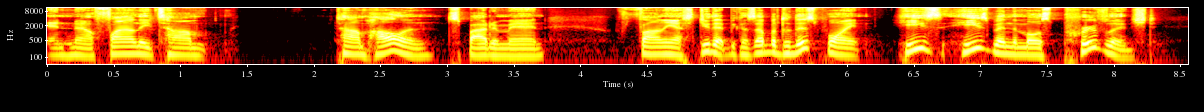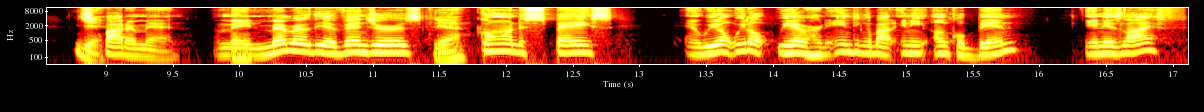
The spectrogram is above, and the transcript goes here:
and now finally tom tom holland spider-man finally has to do that because up until this point he's he's been the most privileged Yeah. spider-man. I mean member of the avengers? Yeah. going to space and we don't we don't we haven't heard anything about any uncle ben in his life.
